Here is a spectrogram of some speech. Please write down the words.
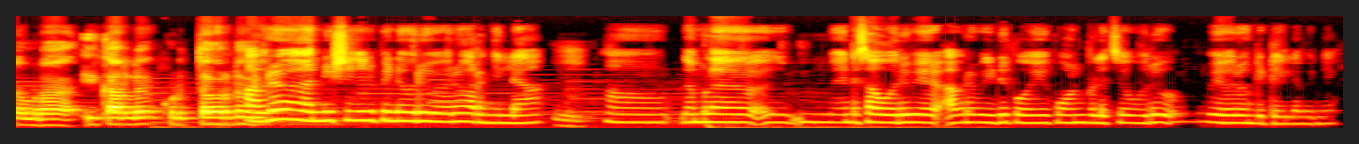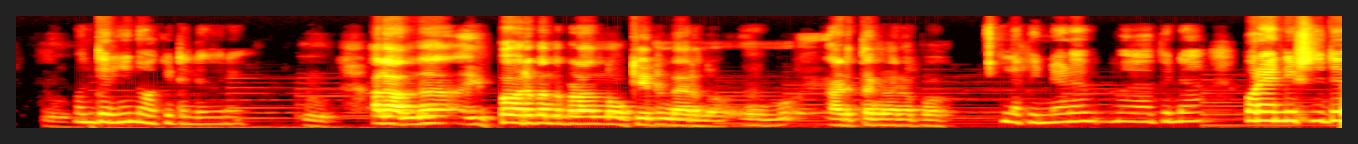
നമ്മുടെ ഈ കാറിൽ കൊടുത്തവരുടെ അവർ അന്വേഷിച്ചിട്ട് പിന്നെ ഒരു വിവരം അറിഞ്ഞില്ല. നമ്മൾ എന്റെ സൗകര്യ അവരുടെ വീട്ടിൽ പോയി ഫോൺ വിളിച്ച് ഒരു വിവരവും കിട്ടിയില്ല പിന്നെ. ഒന്നും തിരിഞ്ഞു നോക്കിയിട്ടില്ല ഇതുവരെ. അല്ല അന്ന് ഇപ്പൊ അവരെ ബന്ധപ്പെടാൻ നോക്കിയിട്ടുണ്ടായിരുന്നു? അടുത്തെങ്ങാനും അപ്പോ? ഇല്ല പിന്നീട് പിന്നെ കുറേ അന്വേഷിച്ചിട്ട്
